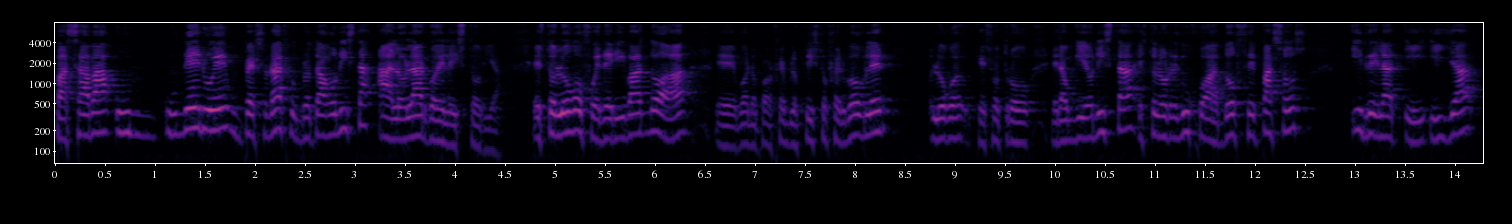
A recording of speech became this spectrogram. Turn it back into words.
pasaba un, héroe, un personaje, un protagonista a lo largo de la historia. Esto luego fue derivando a, eh, bueno, por ejemplo, Christopher Vogler, luego, que es otro, era un guionista, esto lo redujo a 12 pasos y, ya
